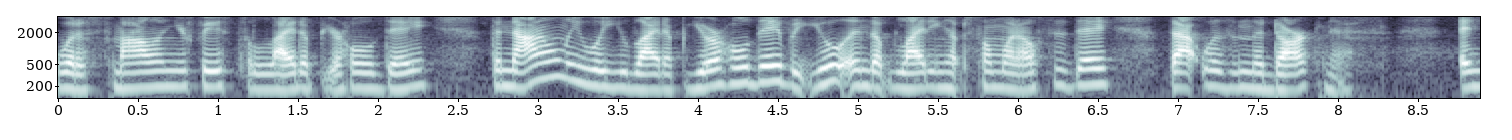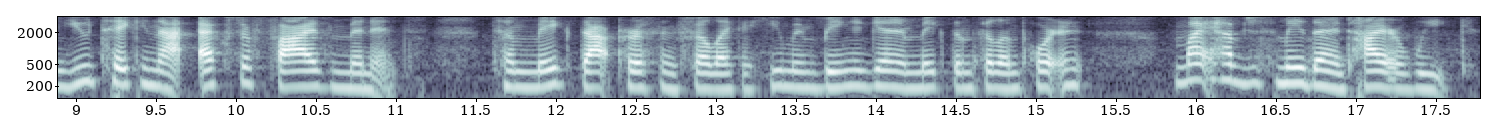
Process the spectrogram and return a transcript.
with a smile on your face to light up your whole day, then not only will you light up your whole day, but you'll end up lighting up someone else's day that was in the darkness. And you taking that extra five minutes to make that person feel like a human being again and make them feel important might have just made their entire week.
